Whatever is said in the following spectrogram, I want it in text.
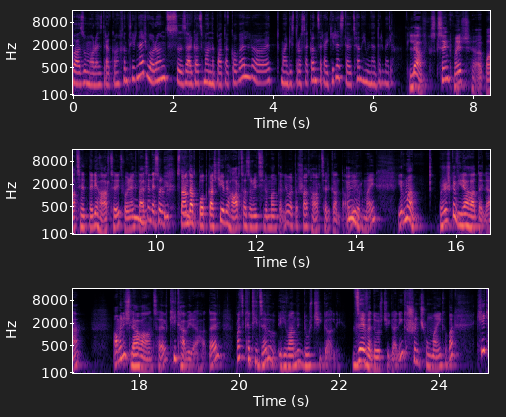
բազում օրենսդրական խնդիրներ, որոնց զարգացման նպատակով էլ այդ մագիստրոսական ծրագիրը ըստ էության հիմնադրվել է։ Լավ, սկսենք մեր պացիենտների հարցերից, որ իրենք տալիս են այսօր ստանդարտ ոդկաստ չի եւ հարցազրույցի նման կլինի, որովհետեւ շատ հարցեր կան տալու Իրմային։ Իրմա, բժիշկը վիրահատել է, ամեն ինչ լավ է անցել, քիթ է վիրահատել, բայց քթի ձևը հիվանդին դուր չի գալի։ Ձևը դուր չի գալի, ինքը շնչում է, ինքը բան Քիթ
